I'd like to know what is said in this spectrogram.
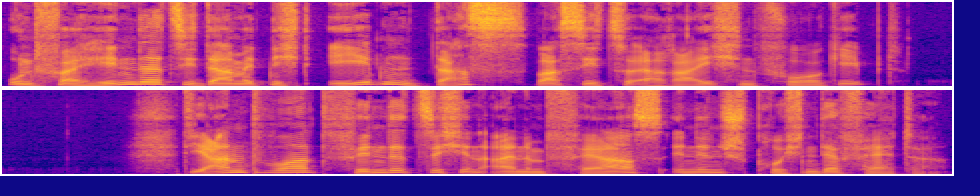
Und verhindert sie damit nicht eben das, was sie zu erreichen vorgibt? Die Antwort findet sich in einem Vers in den Sprüchen der Väter.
